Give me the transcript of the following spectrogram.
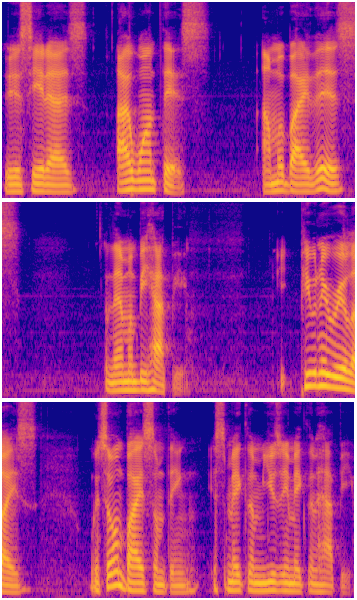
They just see it as I want this. I'm gonna buy this, and then I'm gonna be happy. People need to realize when someone buys something, it's to make them usually make them happy.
